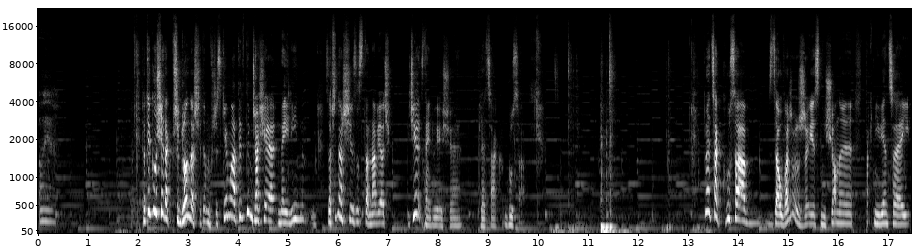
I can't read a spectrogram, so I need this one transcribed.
Ojej. To ty się tak przyglądasz się temu wszystkiemu, a ty w tym czasie, Neilin, zaczynasz się zastanawiać, gdzie znajduje się plecak Gusa. Plecak Gusa zauważasz, że jest niesiony tak mniej więcej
